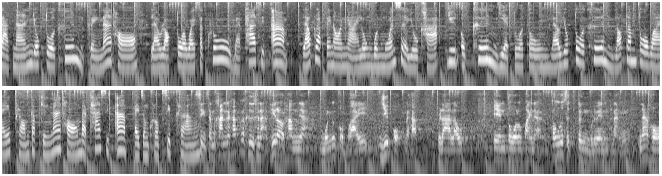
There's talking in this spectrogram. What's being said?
จากนั้นยกตัวขึ้น เกรงหน้าท้อง แล้วล็อกตัวไว้สักครู่แบบท่าซิทอัพแล้วกลับไปนอนหงายลงบนม้วนเสื่อโยคะ ยืดอกขึ้น เหยียดตัวตรง แล้วยกตัวขึ้น ล็อกลำตัวไว้ พร้อมกับเกรงหน้าท้องแบบท่าซิทอัพไปจนครบ 10 ครั้ง สิ่งสำคัญนะครับก็คือขณะที่เราทำเนี่ยม้วนก้นกบไว้ยืดอกนะครับ เวลาเราเอ็นตัวลงไปเนี่ยต้องรู้สึกตึงบริเวณผนังหน้าท้อง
